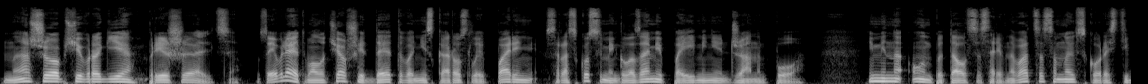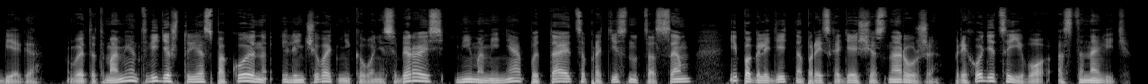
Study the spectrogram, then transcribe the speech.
«Наши общие враги — пришельцы», — заявляет молчавший до этого низкорослый парень с раскосыми глазами по имени Джан По. Именно он пытался соревноваться со мной в скорости бега. В этот момент, видя, что я спокоен и линчевать никого не собираюсь, мимо меня пытается протиснуться Сэм и поглядеть на происходящее снаружи. Приходится его остановить.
